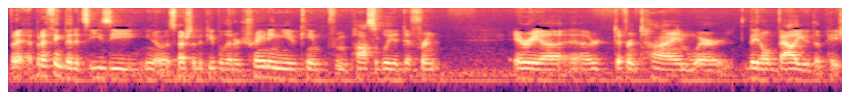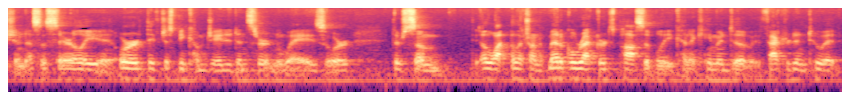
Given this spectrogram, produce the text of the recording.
But I, but I think that it's easy, you know, especially the people that are training you came from possibly a different area uh, or different time where they don't value the patient necessarily, or they've just become jaded in certain ways, or there's some electronic medical records possibly kind of came into factored into it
